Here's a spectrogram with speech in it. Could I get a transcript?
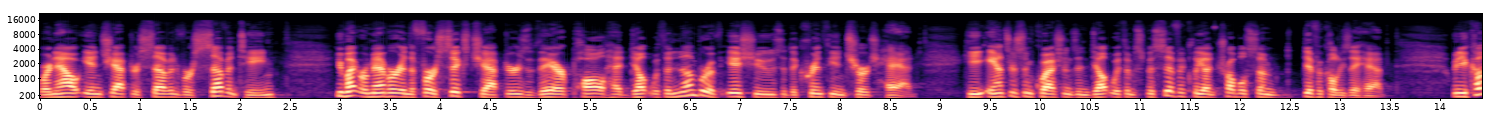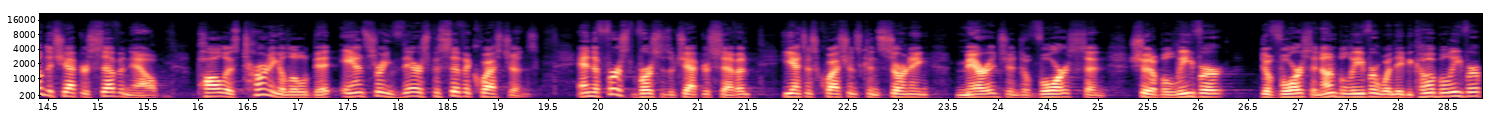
We're now in chapter 7, verse 17. You might remember in the first six chapters, there, Paul had dealt with a number of issues that the Corinthian church had. He answered some questions and dealt with them specifically on troublesome difficulties they had. When you come to chapter 7 now, Paul is turning a little bit, answering their specific questions. And the first verses of chapter 7, he answers questions concerning marriage and divorce and should a believer divorce an unbeliever when they become a believer.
